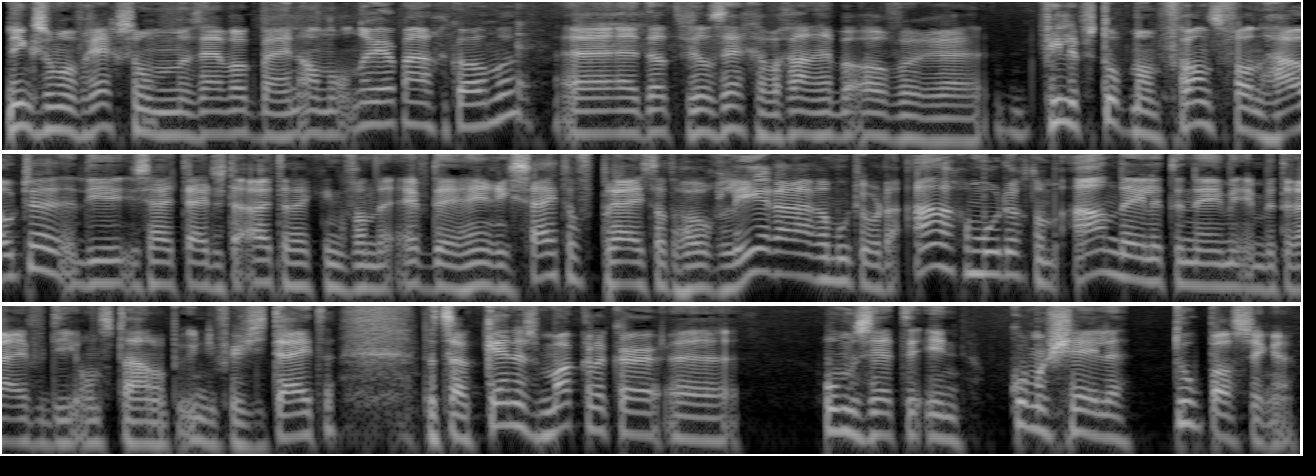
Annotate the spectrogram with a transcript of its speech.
Linksom of rechtsom zijn we ook bij een ander onderwerp aangekomen. Eh, dat wil zeggen, we gaan hebben over eh Philips topman Frans van Houten. Die zei tijdens de uitreiking van de FD Henry Seithoff-prijs... dat hoogleraren moeten worden aangemoedigd om aandelen te nemen... in bedrijven die ontstaan op universiteiten. Dat zou kennis makkelijker eh, omzetten in commerciële toepassingen.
